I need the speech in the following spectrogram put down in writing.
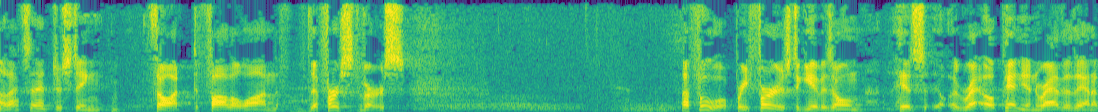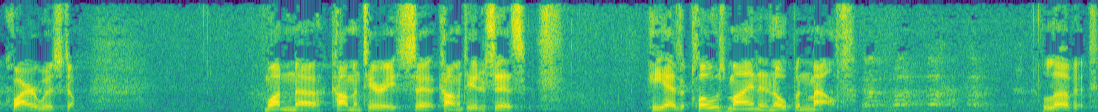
now that's an interesting thought to follow on the, first verse. A fool prefers to give his own his opinion rather than acquire wisdom. One uh, commentary commentator says he has a closed mind and an open mouth. Love it.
